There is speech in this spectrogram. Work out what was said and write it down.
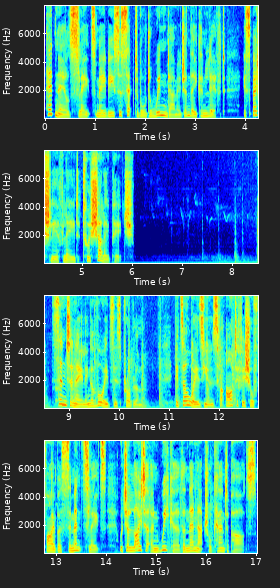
Head nailed slates may be susceptible to wind damage and they can lift, especially if laid to a shallow pitch. Centre nailing avoids this problem. It's always used for artificial fibre cement slates, which are lighter and weaker than their natural counterparts.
